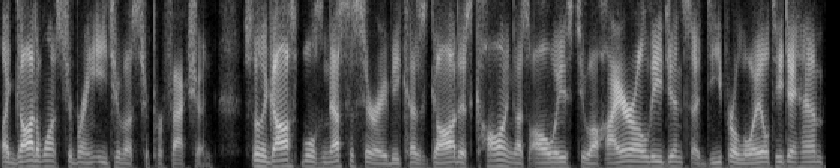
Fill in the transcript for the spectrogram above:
Like God wants to bring each of us to perfection. So the gospel is necessary because God is calling us always to a higher allegiance, a deeper loyalty to him.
